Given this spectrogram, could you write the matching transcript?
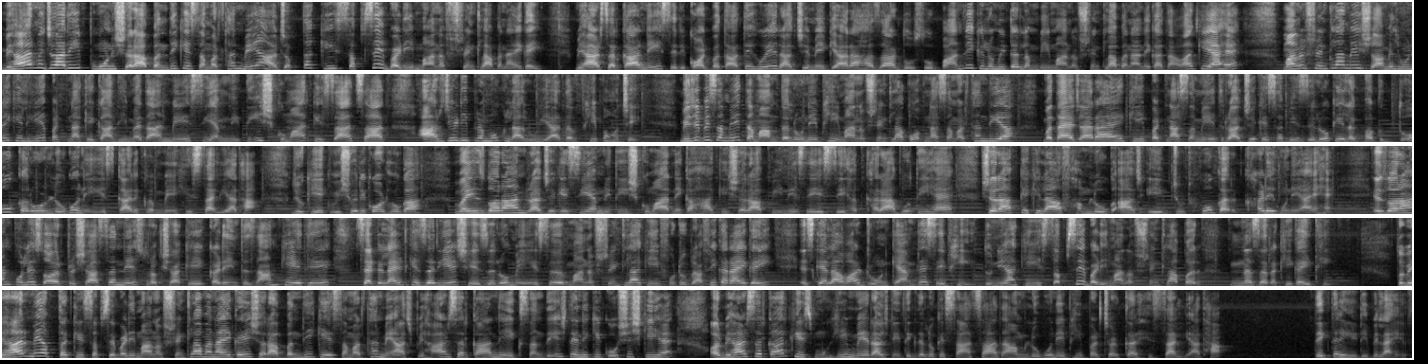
बिहार में जारी पूर्ण शराबबंदी के समर्थन में आज अब तक की सबसे बड़ी मानव श्रृंखला बनाई गई। बिहार सरकार ने इसे रिकॉर्ड बताते हुए राज्य में ग्यारह किलोमीटर लंबी मानव श्रृंखला बनाने का दावा किया है। मानव श्रृंखला में शामिल होने के लिए पटना के गांधी मैदान में सीएम नीतीश कुमार के साथ साथ आरजेडी प्रमुख लालू यादव भी पहुँचे। बीजेपी समेत तमाम दलों ने भी मानव श्रृंखला को अपना समर्थन दिया। बताया जा रहा है कि पटना समेत राज्य के सभी जिलों के लगभग दो करोड़ लोगों ने इस कार्यक्रम में हिस्सा लिया था, जो कि एक विश्व रिकॉर्ड होगा। वहीं इस दौरान राज्य के सीएम नीतीश कुमार ने कहा कि शराब पीने से सेहत खराब होती है। शराब के खिलाफ हम लोग आज एकजुट होकर खड़े होने आए हैं। इस दौरान पुलिस और प्रशासन ने सुरक्षा के कड़े इंतज़ाम किए थे। सैटेलाइट के ज़रिए छह जिलों में इस मानव श्रृंखला की फोटोग्राफी कराई गई। इसके अलावा ड्रोन कैमरे से भी दुनिया की सबसे बड़ी मानव श्रृंखला पर नज़र रखी गई थी। तो बिहार में अब तक की सबसे बड़ी मानव श्रृंखला बनाई गई शराबबंदी के समर्थन में आज बिहार सरकार ने एक संदेश देने की कोशिश की है और बिहार सरकार की इस मुहिम में राजनीतिक दलों के साथ साथ आम लोगों ने भी बढ़ चढ़कर हिस्सा लिया था। देखते रहिए डीबी लाइव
